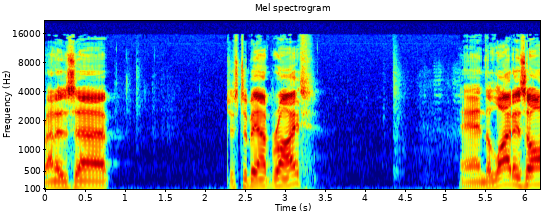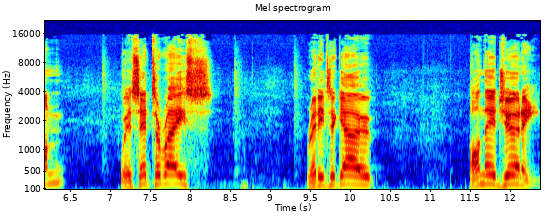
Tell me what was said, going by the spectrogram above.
Runners uh, just about right. And the light is on. We're set to race. Ready to go. On their journey.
